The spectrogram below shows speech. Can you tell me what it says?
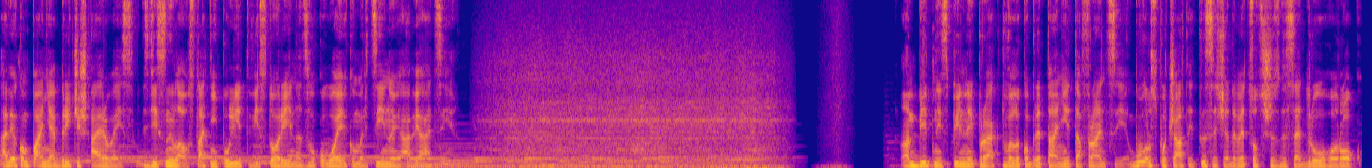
авіакомпанія British Airways здійснила останній політ в історії надзвукової комерційної авіації. Амбітний спільний проект Великобританії та Франції був розпочатий 1962 року.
